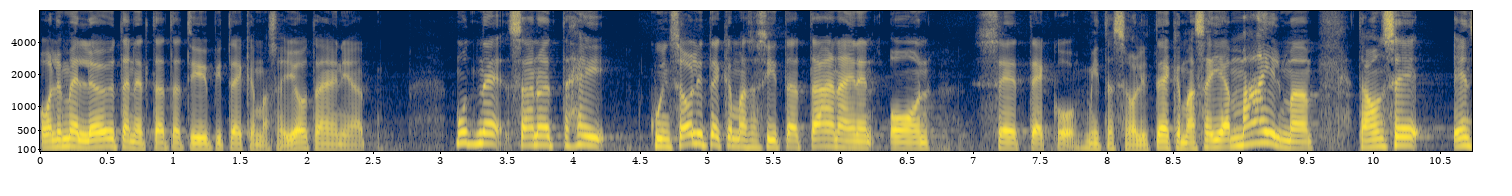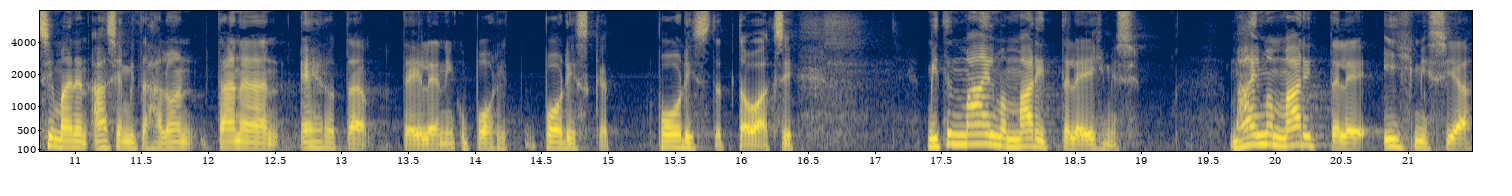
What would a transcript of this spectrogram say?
olemme löytäneet tätä tyyppi tekemässä jotain. Ja, mutta ne sanoo, että hei, kun se oli tekemässä sitä, tämä nainen on se teko, mitä se oli tekemässä. Ja maailma, tämä on se ensimmäinen asia, mitä haluan tänään ehdottaa teille niin kuin pohdistettavaksi. Miten maailma marittelee ihmisiä? Maailma marittelee ihmisiä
